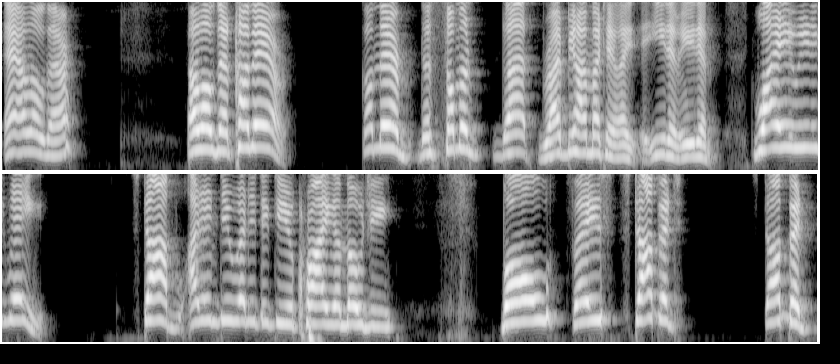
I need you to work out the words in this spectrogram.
Hey, hello there. Hello there. Come here. Come here. There's someone uh, right behind my tail. Hey, eat him. Eat him. Why are you eating me? Stop. I didn't do anything to you, crying emoji. Ball, face, stop it. Stop it.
